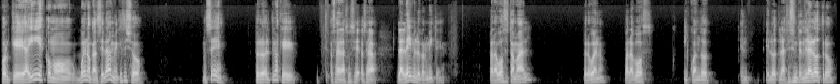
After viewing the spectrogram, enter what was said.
Porque ahí es como, bueno, cancelame, qué sé yo. No sé. Pero el tema es que, o sea, la sociedad, o sea, la ley me lo permite. Para vos está mal, pero bueno, para vos. Y cuando en- haces entender al otro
